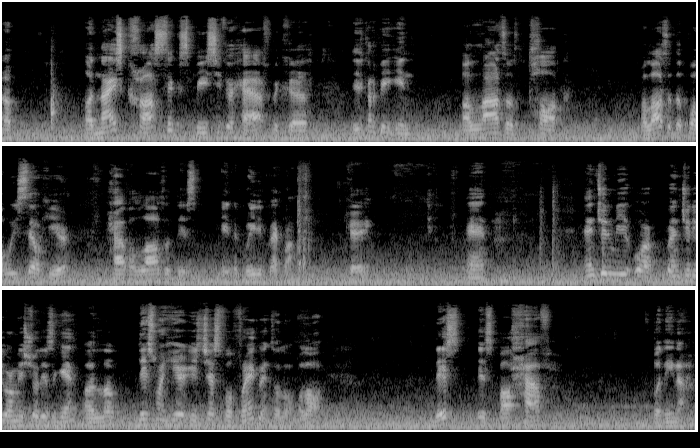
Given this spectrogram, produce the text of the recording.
a, a nice classic species to have because it's going to be in a lot of talk. A lot of the what we sell here have a lot of this in the breeding background. Okay, and and Judy, or when Judy want me to show this again, I love this one here. is just for fragrance alone. alone. This is about half Bellina.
